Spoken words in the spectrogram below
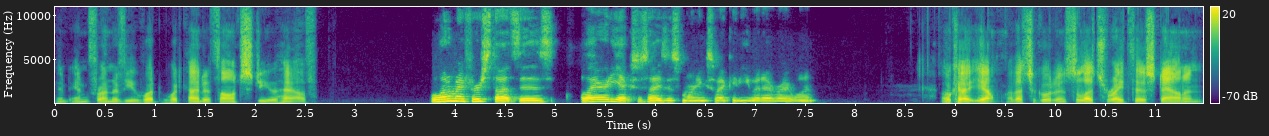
in, in front of you? What what kind of thoughts do you have? Well, one of my first thoughts is, well, I already exercised this morning, so I could eat whatever I want. Okay, yeah, that's a good one. So let's write this down. And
